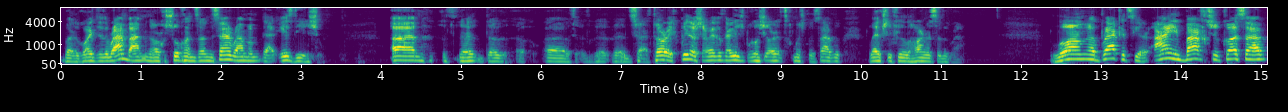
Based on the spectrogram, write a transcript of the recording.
But according to the Rambam, the Aruch HaShulchan's understand Rambam, that is the issue. Um, the the uh, the Torah legs should feel the harness of the ground. Long uh, brackets here. Ayin bach shekosav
